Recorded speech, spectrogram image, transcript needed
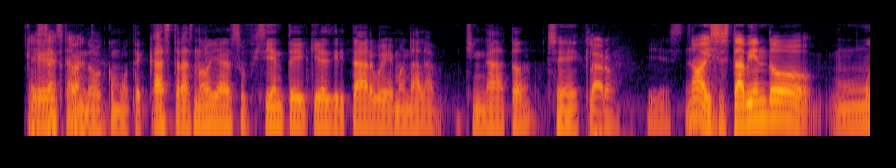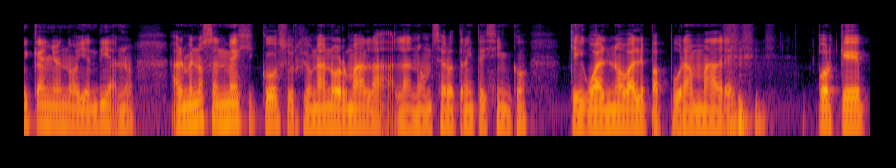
Que es cuando como te castras, ¿no? Ya es suficiente y quieres gritar, güey, mandar la chingada toda. Sí, claro. Y este, No, y se está viendo muy cañón hoy en día, ¿no? Al menos en México surgió una norma, la, la NOM 035, que igual no vale pa' pura madre. porque,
